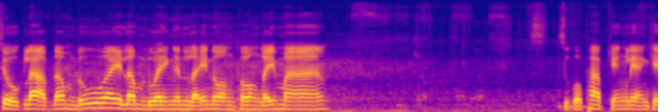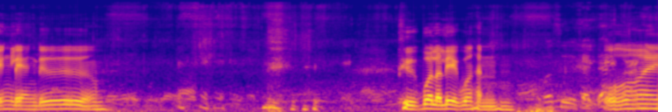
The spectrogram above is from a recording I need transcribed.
โชคลาภร่ำรวยร่ำรวยเงินไหลนองทองไหลมา สุขภาพแข็งแรงแข็งแรงเด้อถือบ่ละเลขว่าหันบ่ซื้อกันโอ้ย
